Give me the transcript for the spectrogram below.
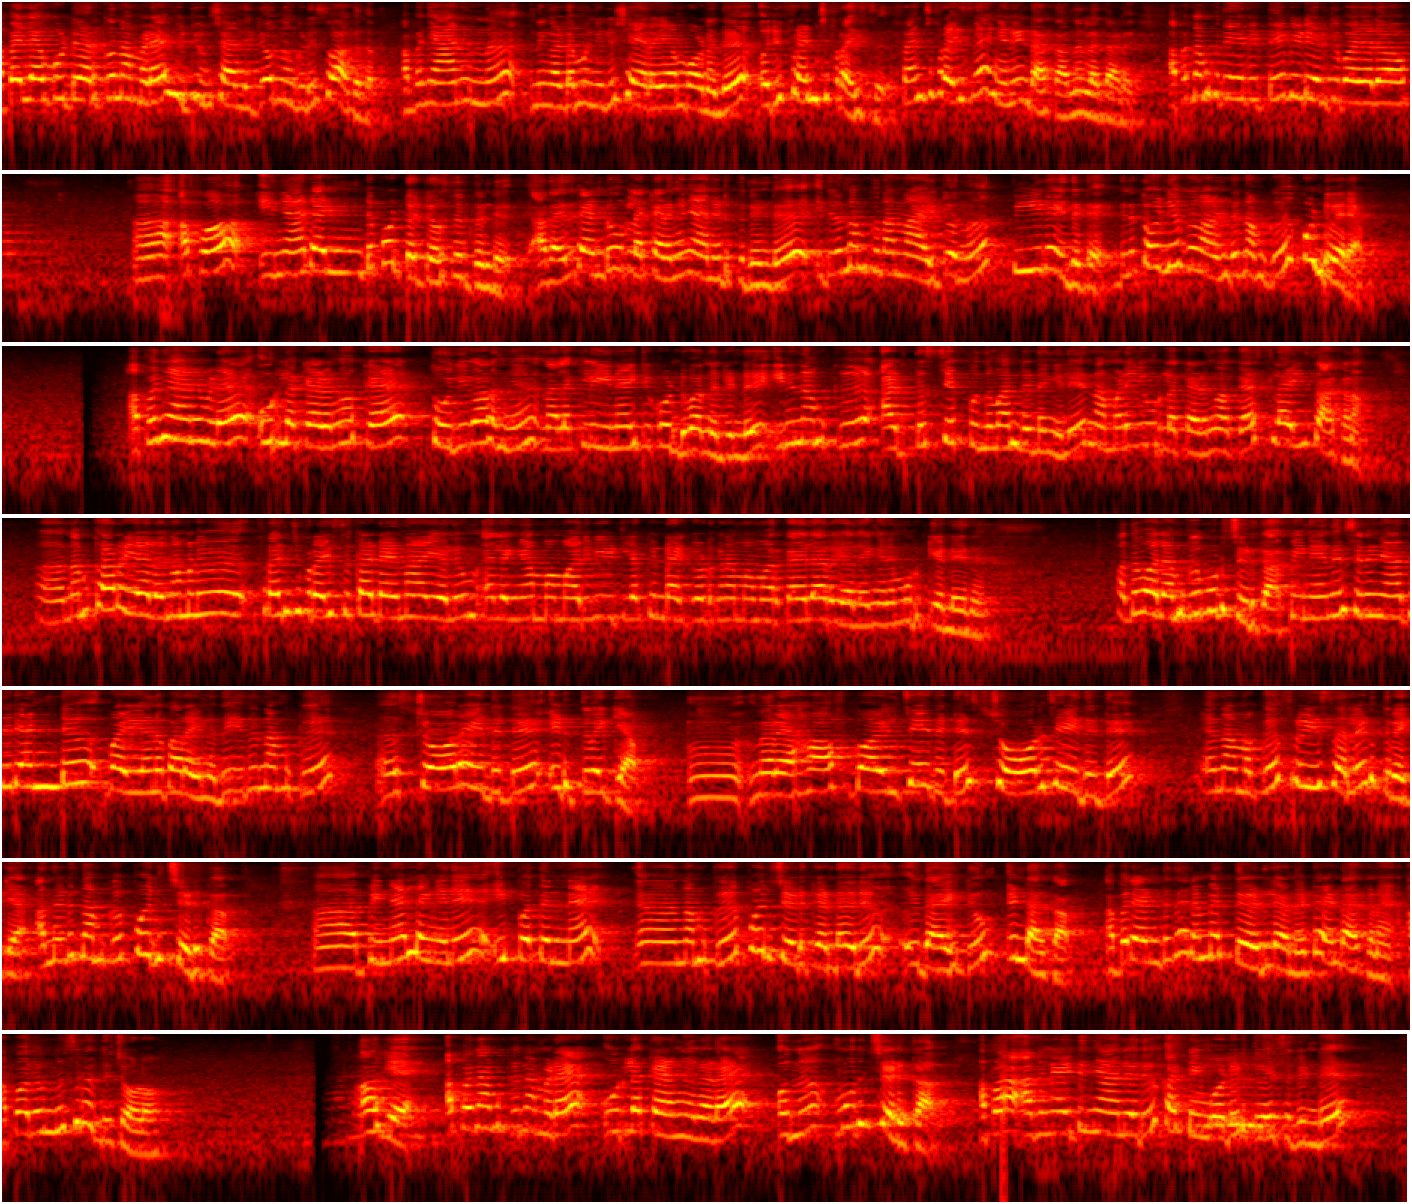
അപ്പോൾ എല്ലാ കൂട്ടുകാർക്കും നമ്മുടെ യൂട്യൂബ് ചാനലിലേക്ക് ഒന്നും കൂടി സ്വാഗതം. അപ്പോൾ ഞാൻ ഇന്ന് നിങ്ങളുടെ മുന്നിൽ ഷെയർ ചെയ്യാൻ പോണത് ഒരു ഫ്രഞ്ച് ഫ്രൈസ് ഫ്രഞ്ച് ഫ്രൈസ് എങ്ങനെ ഉണ്ടാക്കുക എന്നുള്ളതാണ്. അപ്പോൾ നമുക്ക് നേരിട്ട് വീഡിയോയിലേക്ക് പോയാലോ? അപ്പോൾ ഞാൻ രണ്ട് പൊട്ടറ്റോസ് എടുത്തിട്ടുണ്ട്. അതായത് രണ്ട് ഉരുളക്കിഴങ്ങ് ഞാൻ എടുത്തിട്ടുണ്ട്. ഇതിന് നമുക്ക് നന്നായിട്ടൊന്ന് പീൽ ചെയ്തിട്ട് ഇതിന് തൊലിയൊക്കെ കണ്ടിട്ട് നമുക്ക് കൊണ്ടുവരാം. അപ്പോൾ ഞാനിവിടെ ഉരുളക്കിഴങ്ങൊക്കെ തൊലി കളഞ്ഞ് നല്ല ക്ലീൻ ആയിട്ട് കൊണ്ടുവന്നിട്ടുണ്ട്. ഇനി നമുക്ക് അടുത്ത സ്റ്റെപ്പ് എന്ന് പറഞ്ഞിട്ടുണ്ടെങ്കിൽ നമ്മുടെ ഈ ഉരുളക്കിഴങ്ങൊക്കെ സ്ലൈസ് ആക്കണം. നമുക്കറിയാലോ നമ്മൾ ഫ്രഞ്ച് ഫ്രൈസ് കടയിൽ നിന്നായാലും അല്ലെങ്കിൽ അമ്മമാർ വീട്ടിലൊക്കെ ഉണ്ടാക്കി കൊടുക്കുന്ന അമ്മമാർക്കായാലും അറിയാലോ എങ്ങനെ മുറിക്കേണ്ടതെന്ന് അതുപോലെ നമുക്ക് മുറിച്ചെടുക്കാം. പിന്നെയെന്ന് വെച്ചിട്ടുണ്ടെങ്കിൽ അത് രണ്ട് വഴിയാണ് പറയുന്നത്. ഇത് നമുക്ക് സ്റ്റോർ ചെയ്തിട്ട് എടുത്തു വയ്ക്കാം എന്താ പറയുക ഹാഫ് ബോയിൽ ചെയ്തിട്ട് സ്റ്റോർ ചെയ്തിട്ട് നമുക്ക് ഫ്രീസറിൽ എടുത്ത് വയ്ക്കാം എന്നിട്ട് നമുക്ക് പൊരിച്ചെടുക്കാം. പിന്നെ അല്ലെങ്കിൽ ഇപ്പോൾ തന്നെ നമുക്ക് പൊരിച്ചെടുക്കേണ്ട ഒരു ഇതായിട്ടും ഉണ്ടാക്കാം. അപ്പോൾ രണ്ട് തരം മെത്തേഡിലാണ് കേട്ടോ ഉണ്ടാക്കണേ. അപ്പോൾ അതൊന്ന് ശ്രദ്ധിച്ചോളോ. ഓക്കെ അപ്പോൾ നമുക്ക് നമ്മുടെ ഉരുളക്കിഴങ്ങുകളെ ഒന്ന് മുറിച്ചെടുക്കാം. അപ്പോൾ അതിനായിട്ട് ഞാനൊരു കട്ടിംഗ് ബോർഡ് എടുത്തു വെച്ചിട്ടുണ്ട്.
